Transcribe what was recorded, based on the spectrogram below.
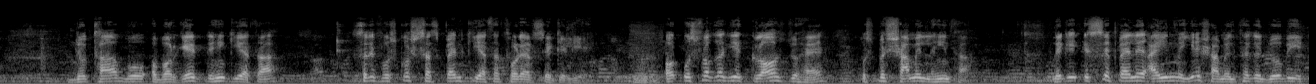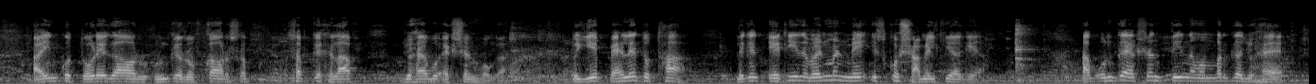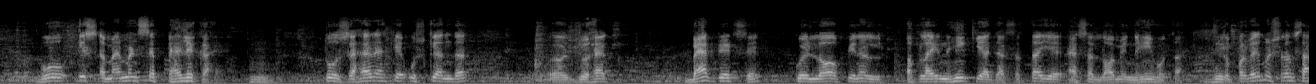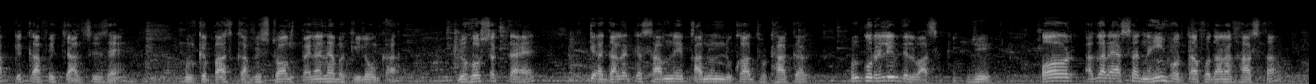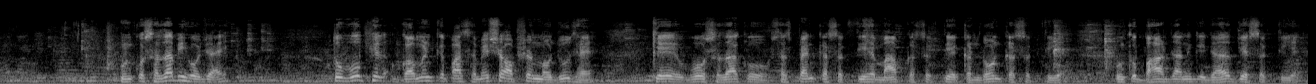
जो था, वो अबोरगेट नहीं किया था। सिर्फ़ उसको सस्पेंड किया था थोड़े अरसे के लिए। और उस वक्त ये क्लॉज जो है उसमें शामिल नहीं था। लेकिन इससे पहले आइन में यह शामिल था कि जो भी आइन को तोड़ेगा और उनके रुफका और सब सबके खिलाफ जो है वो एक्शन होगा। तो ये पहले तो था लेकिन एटीन अमेंडमेंट में इसको शामिल किया गया। अब उनका एक्शन तीन नवंबर का जो है वो इस अमेंडमेंट से पहले का है। तो जहर है कि उसके अंदर जो है बैक डेट से कोई लॉ पिनल अप्लाई नहीं किया जा सकता ये ऐसा लॉ में नहीं होता। तो परवेज मुशरफ साहब के काफ़ी चांसेस हैं। उनके पास काफ़ी स्ट्रांग पैनल है वकीलों का जो हो सकता है कि अदालत के सामने कानूनी नुकात उठाकर उनको रिलीफ दिलवा सकें। जी। और अगर ऐसा नहीं होता खुदा न खास्ता उनको सजा भी हो जाए तो वो फिर गवर्नमेंट के पास हमेशा ऑप्शन मौजूद है कि वो सजा को सस्पेंड कर सकती है माफ़ कर सकती है कंडोन कर सकती है उनको बाहर जाने की इजाज़त दे सकती है।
